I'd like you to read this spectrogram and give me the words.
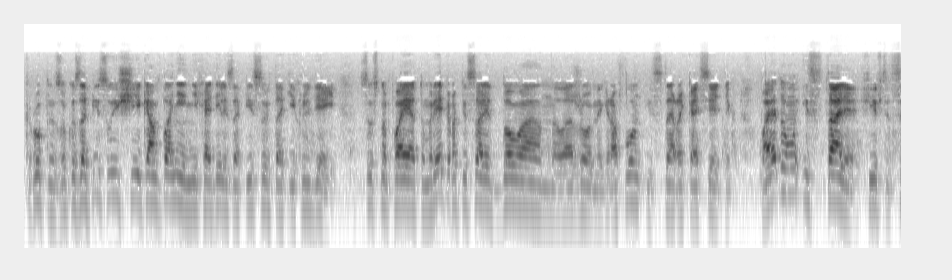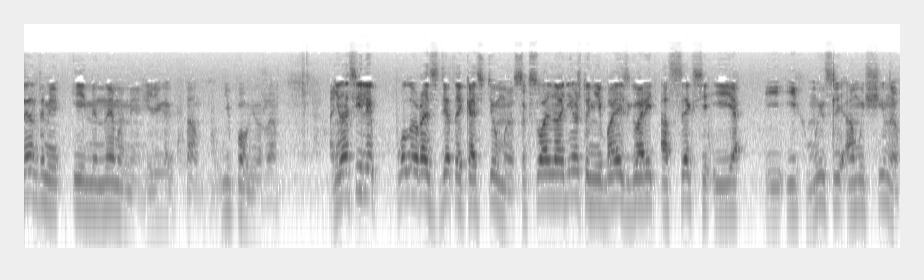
Крупные звукозаписывающие компании не хотели записывать таких людей. Собственно, поэтому рэперы писали дома на ложовый микрофон и старый кассетник. Поэтому и стали 50 центами и Эминемами, или как там, не помню уже. Они носили полураздетые костюмы, сексуальную одежду, не боясь говорить о сексе и, и их мысли о мужчинах.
